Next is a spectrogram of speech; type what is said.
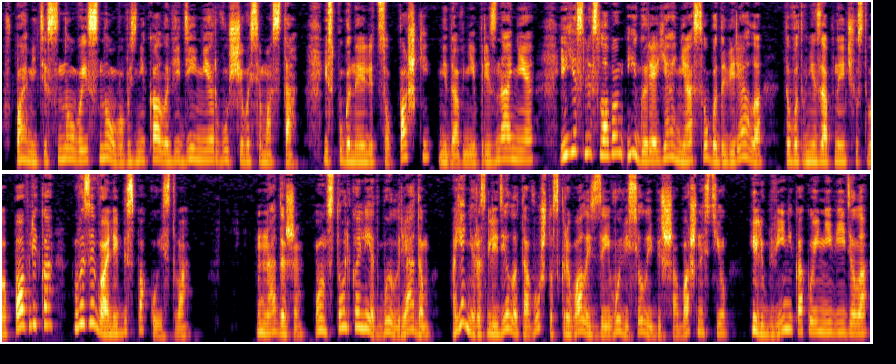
В памяти снова и снова возникало видение рвущегося моста, испуганное лицо Пашки, недавние признания. И если словам Игоря я не особо доверяла, то вот внезапные чувства Павлика вызывали беспокойство. Надо же, он столько лет был рядом, а я не разглядела того, что скрывалось за его веселой бесшабашностью, и любви никакой не видела.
